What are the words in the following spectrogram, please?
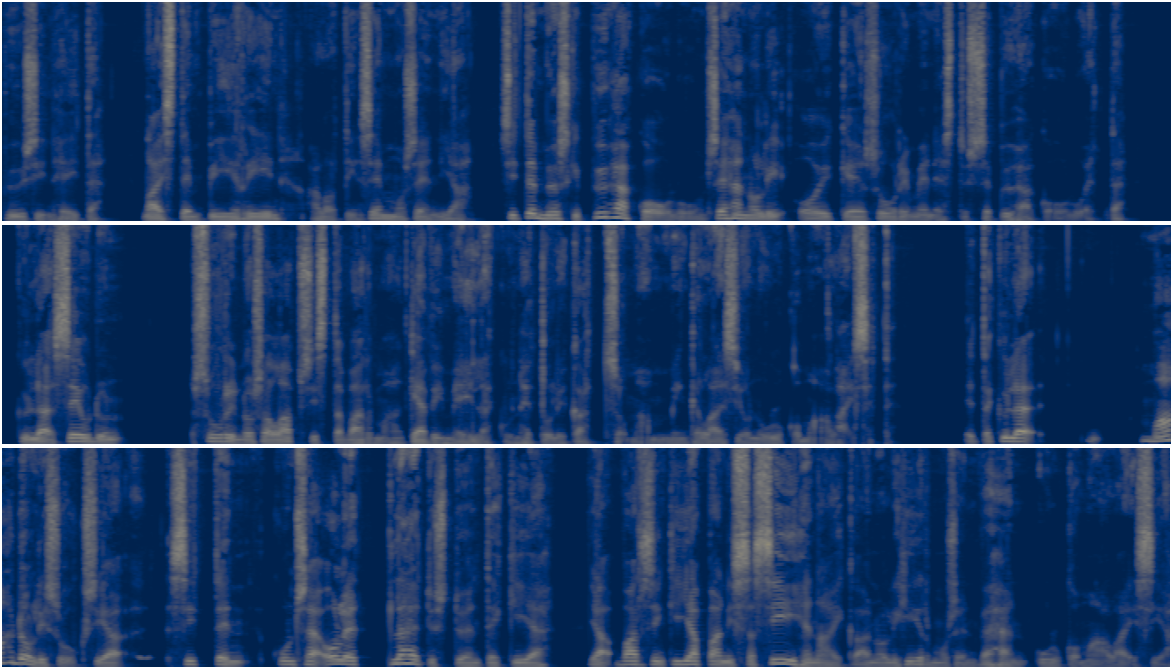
pyysin heitä naisten piiriin, aloitin semmoisen ja sitten myöskin pyhäkouluun. Sehän oli oikein suuri menestys se pyhäkoulu, että kyllä seudun suurin osa lapsista varmaan kävi meillä, kun he tuli katsomaan, minkälaisia on ulkomaalaiset. Että kyllä mahdollisuuksia sitten, kun sä olet lähetystyöntekijä, ja varsinkin Japanissa siihen aikaan oli hirmuisen vähän ulkomaalaisia,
